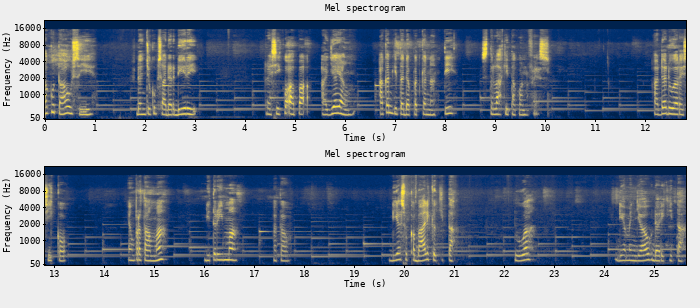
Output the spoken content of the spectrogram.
Aku tahu sih, dan cukup sadar diri. Resiko apa aja yang akan kita dapatkan nanti setelah kita confess. Ada dua resiko. Yang pertama, diterima atau dia suka balik ke kita. Dua, dia menjauh dari kita.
